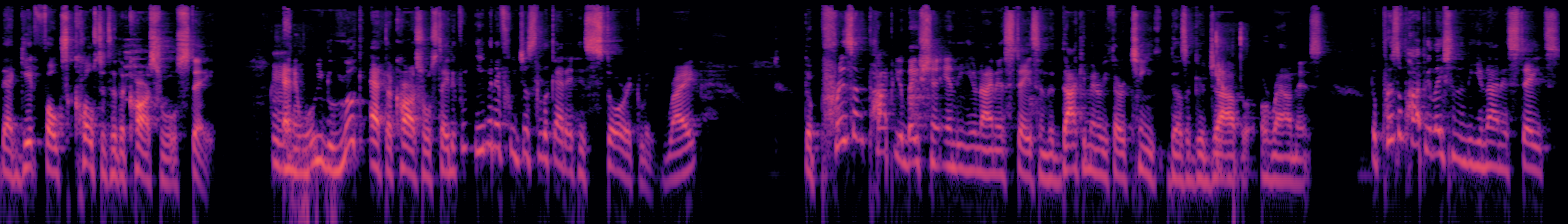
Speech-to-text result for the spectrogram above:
that get folks closer to the carceral state. Mm-hmm. And if we look at the carceral state, if we, even if we just look at it historically, right? The prison population in the United States, and the documentary 13th does a good job around this. The prison population in the United States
